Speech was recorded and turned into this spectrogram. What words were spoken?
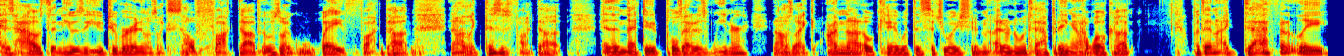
his house and he was a YouTuber and it was like so fucked up. It was like way fucked up. And I was like, this is fucked up. And then that dude pulled out his wiener and I was like, I'm not okay with this situation. I don't know what's happening. And I woke up. But then I definitely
